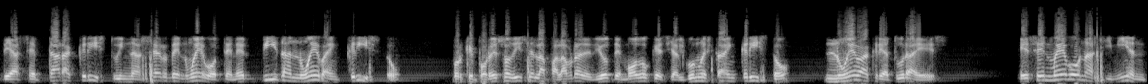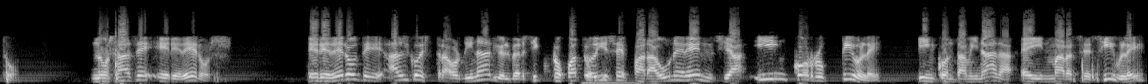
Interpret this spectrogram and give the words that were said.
de, aceptar a Cristo y nacer de nuevo, tener vida nueva en Cristo, porque por eso dice la palabra de Dios, de modo que si alguno está en Cristo, nueva criatura es. Ese nuevo nacimiento nos hace herederos, herederos de algo extraordinario. El versículo 4 dice, para una herencia incorruptible, incontaminada e inmarcesible,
